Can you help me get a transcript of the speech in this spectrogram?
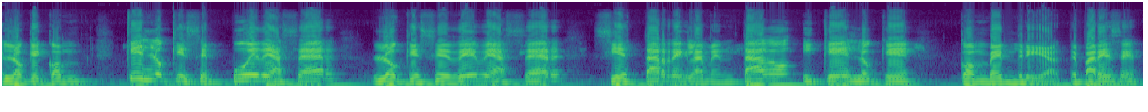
lo que qué es lo que se puede hacer, lo que se debe hacer, si está reglamentado y qué es lo que convendría. ¿Te parece?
